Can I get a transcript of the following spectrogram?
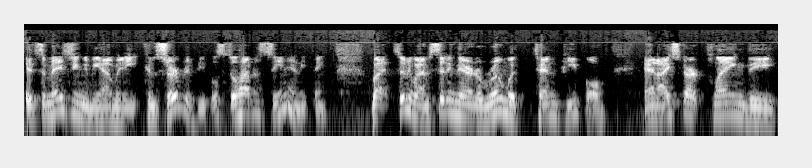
it's amazing to me how many conservative people still haven't seen anything. But so anyway, I'm sitting there in a room with ten people, and I start playing the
